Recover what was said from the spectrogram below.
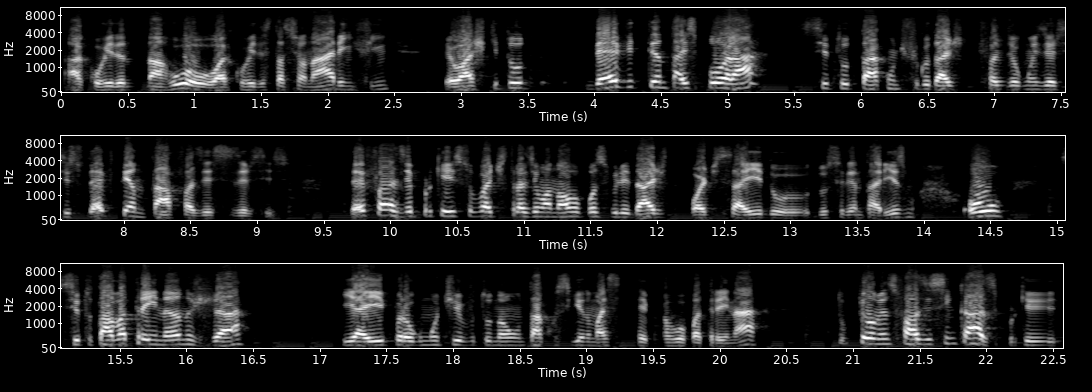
a corrida na rua ou a corrida estacionária, enfim. Eu acho que tu deve tentar explorar. Se tu tá com dificuldade de fazer algum exercício, deve tentar fazer esse exercício. Deve fazer porque isso vai te trazer uma nova possibilidade. Tu pode sair do, do sedentarismo. Ou se tu tava treinando já e aí por algum motivo tu não tá conseguindo mais ir pra rua pra treinar, tu pelo menos faz isso em casa, porque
